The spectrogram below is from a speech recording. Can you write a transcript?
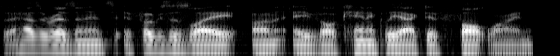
So it has a resonance, it focuses light on a volcanically active fault line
